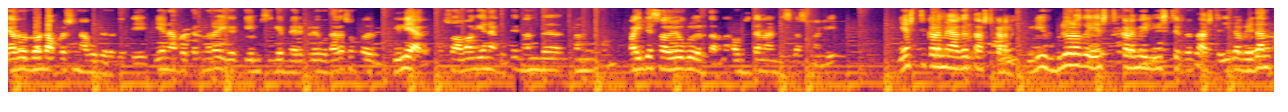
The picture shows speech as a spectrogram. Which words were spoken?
ಯಾವ್ದಾದ್ರು ದೊಡ್ಡ ಆಪರೇಷನ್ ಆಗೋದಿರುತ್ತೆ ಏನಾಗ್ಬೇಕಂದ್ರೆ ಈಗ ಕೆ ಎಂ ಗೆ ಬೇರೆ ಕಡೆ ಹೋದಾಗ ಸ್ವಲ್ಪ ಡಿಲೇ ಆಗುತ್ತೆ. ಸೊ ಅವಾಗ ಏನಾಗುತ್ತೆ ನಂದು ನನ್ನ ವೈದ್ಯ ಸಹಯೋಗಗಳು ಇರ್ತಾರಲ್ಲ ಅವ್ರ ಜೊತೆ ನಾನು ಡಿಸ್ಕಸ್ ಮಾಡಿ. ಎಷ್ಟು ಕಡಿಮೆ ಆಗುತ್ತೆ ಅಷ್ಟು ಕಡಿಮೆ. ಇಡೀ ಹುಬ್ಳಿ ಒಳಗೆ ಎಷ್ಟು ಕಡಿಮೆ ಲೀಸ್ಟ್ ಇರ್ತದೆ ಅಷ್ಟೇ. ಈಗ ವೇದಾಂತ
